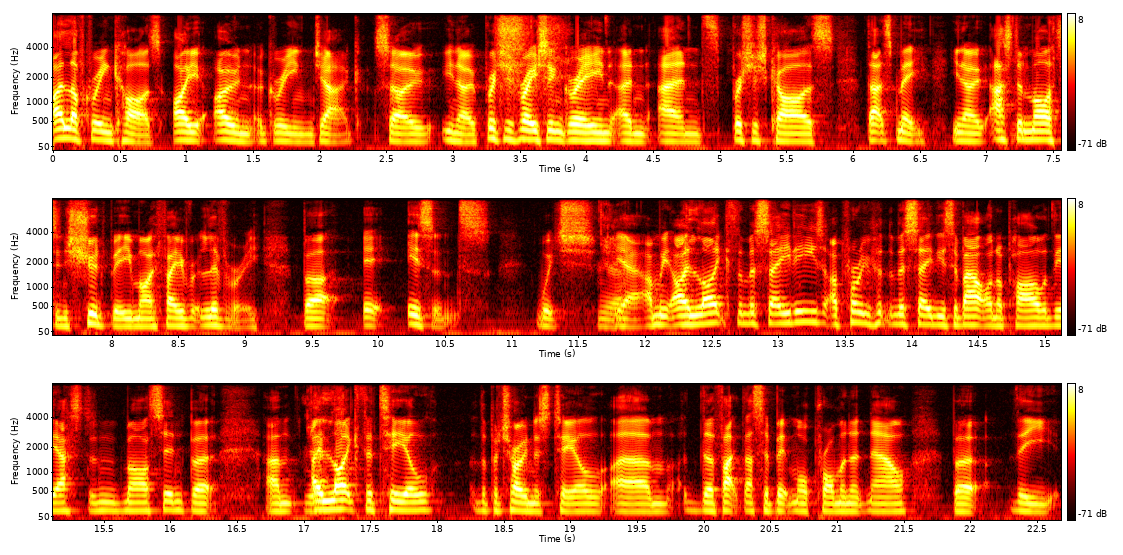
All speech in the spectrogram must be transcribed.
I love green cars. I own a green Jag, so you know British Racing Green and and British cars. That's me. You know Aston Martin should be my favourite livery, but it isn't. Which Yeah. yeah. I mean I like the Mercedes. I probably put the Mercedes about on a par with the Aston Martin, but um, I like the teal, the Petronas teal. Um, the fact that's a bit more prominent now, but the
